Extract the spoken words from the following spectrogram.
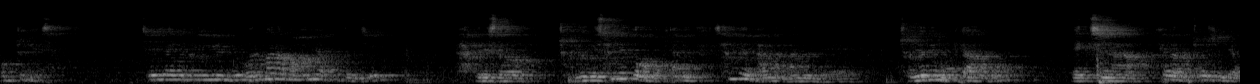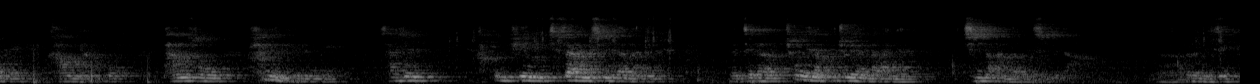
법정에서. 제자가 그 얘기를 듣고 얼마나 마음이 아프던지. 아, 그래서 조용히 3년 동안 목회하면 3년 반 남았는데 조용히 목회하고 엑스나 캐나다 총신대원에 강의하고 방송하면 되는데 사실 가끔 뒤에 우리 집사람 있습니다만 제가 총회장 부총회장 나가면 집 나간다고 했습니다. 어, 그런데 이제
